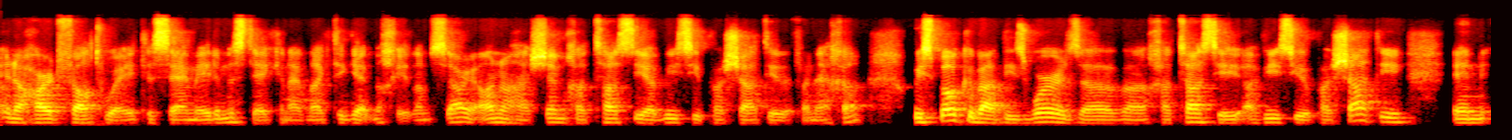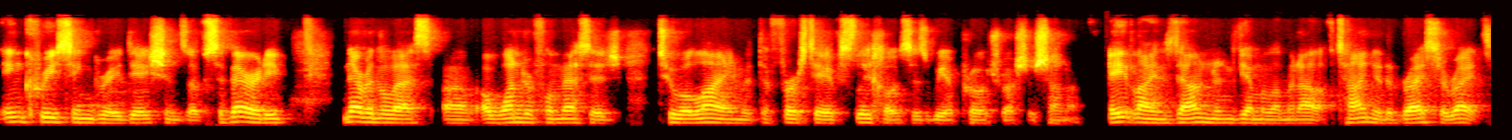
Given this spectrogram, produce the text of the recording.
in a heartfelt way to say, "I made a mistake and I'd like to get mechila." I'm sorry. Ano Hashem chatasi avisi pashati lefanecha. We spoke about these words of uh, chatasi avisi pashati in increasing gradations of severity. Nevertheless, uh, a wonderful message to align with the first day of slichos as we approach Rosh Hashanah. Eight lines down, Nun Gimel Aleph. Tanya, the Brisa writes.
